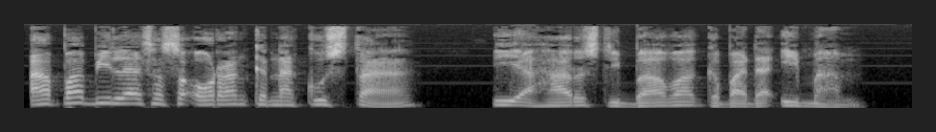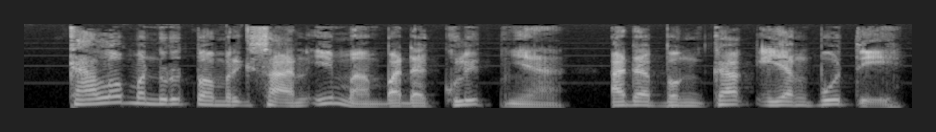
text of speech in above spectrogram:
Apabila seseorang kena kusta, ia harus dibawa kepada imam. Kalau menurut pemeriksaan imam pada kulitnya ada bengkak yang putih,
